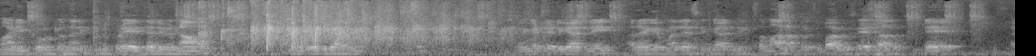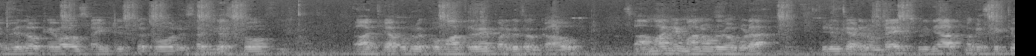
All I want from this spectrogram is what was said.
మాణిక్యం ఉంటుందని. ఇప్పుడే ఇద్దరు విన్నాము గారిని వెంకటరెడ్డి గారిని అలాగే మల్లేశం గారిని సమాన ప్రతిభా విశేషాలు ఉంటే అవి ఏదో కేవలం సైంటిస్టులకో రీసెర్చర్స్కో అధ్యాపకులకు మాత్రమే పరిమితం కావు. సామాన్య మానవుడిలో కూడా తెలివితేటలు ఉంటాయి సృజనాత్మక శక్తి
